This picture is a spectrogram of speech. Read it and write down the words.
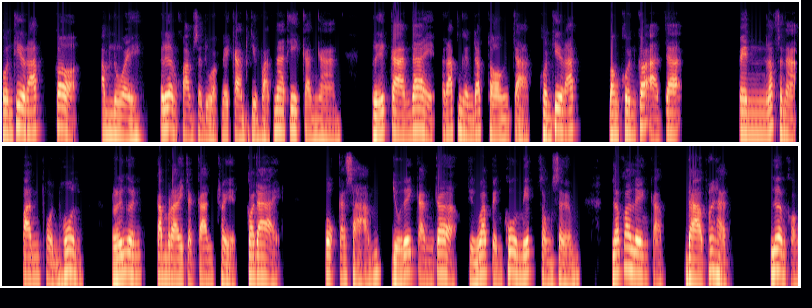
คนที่รักก็อำนวยเรื่องความสะดวกในการปฏิบัติหน้าที่การงาน หรือการได้รับเงินรับทองจากคนที่รัก บางคนก็อาจจะเป็นลักษณะปันผลหุ้น หรือเงินกำไรจากการเทรดก็ได้ 6 กับ 3 อยู่ด้วยกันก็ถือว่าเป็นคู่มิตรส่งเสริม แล้วก็เลงกับดาวพฤหัสเรื่องของ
